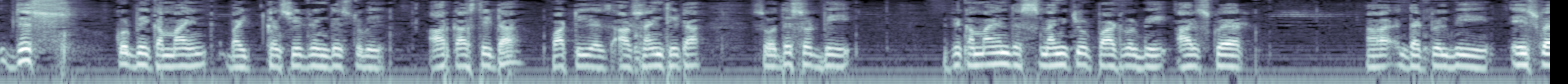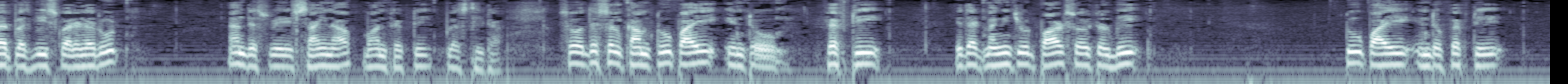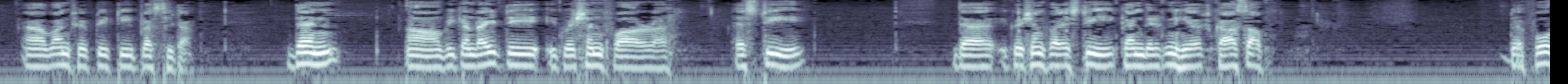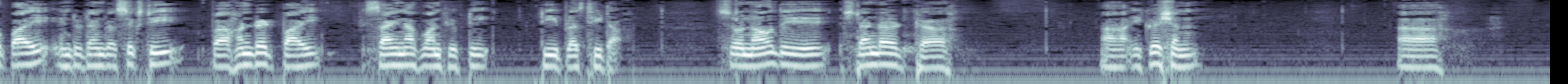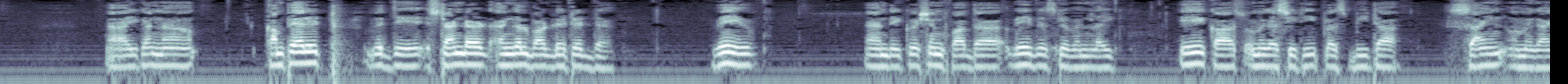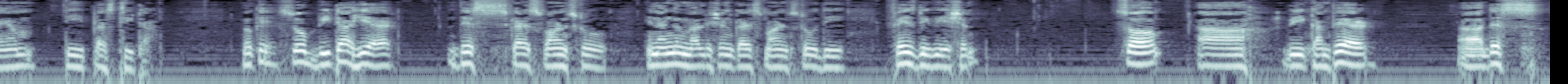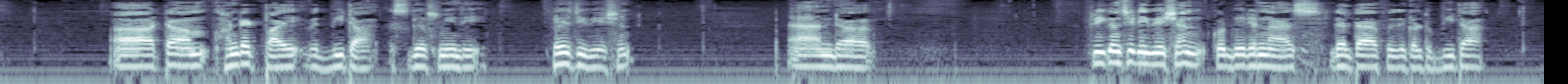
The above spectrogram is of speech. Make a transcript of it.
this could be combined by considering this to be r cos theta 40 as r sine theta so this would be if we combine this magnitude part will be r square uh, that will be a square plus b square under root and this will be sine of 150 plus theta. So this will come 2 pi into 50 is that magnitude part so it will be 2 pi into 50 uh, 150 t plus theta. Then uh, we can write the equation for uh, st the equation for st can be written here cos of the 4 pi into 10 to the 60 per 100 pi sine of 150 t plus theta. So now the standard uh, uh, equation uh, uh you can uh, compare it with the standard angle modulated wave and the equation for the wave is given like a cos omega ct plus beta sine omega m t plus theta. Okay so beta here this corresponds to in angle modulation corresponds to the phase deviation. So uh, we compare uh, this uh, term 100 pi with beta this gives me the phase deviation. And uh, frequency deviation could be written as delta f is equal to beta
